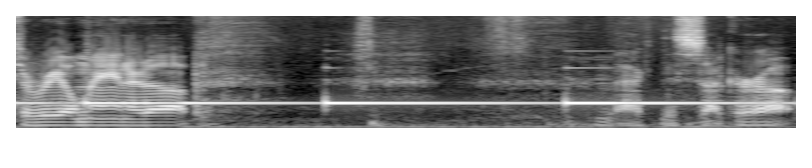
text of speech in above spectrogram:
to real man it up. Back this sucker up.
